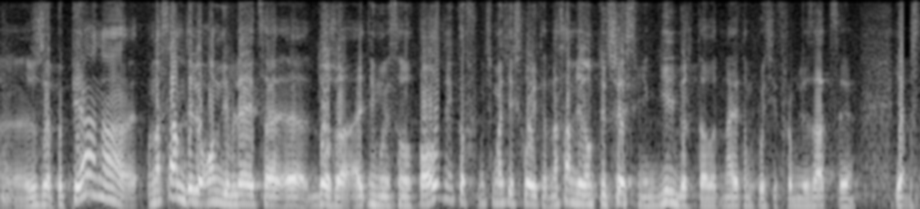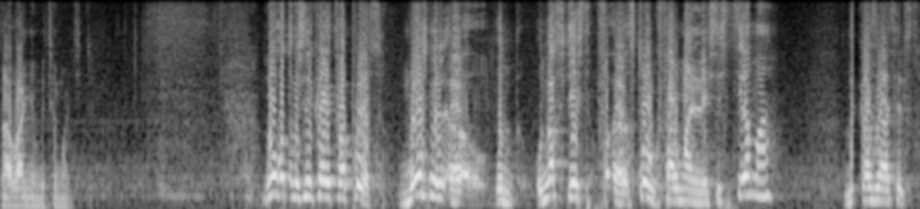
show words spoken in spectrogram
э, Жозепа Пиано. На самом деле он является э, тоже одним из основоположников математической логики. На самом деле он предшественник Гильберта вот, на этом пути формализации и обоснования математики. Ну вот возникает вопрос, можно ли, э, вот у нас есть э, строго формальная система доказательств.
